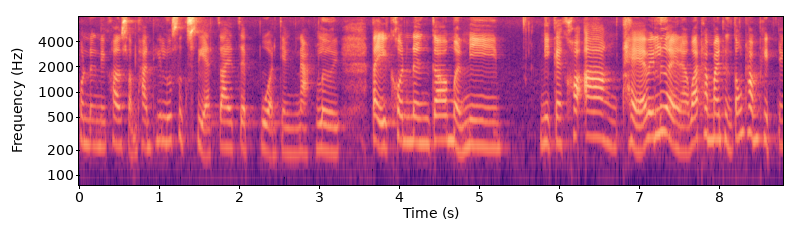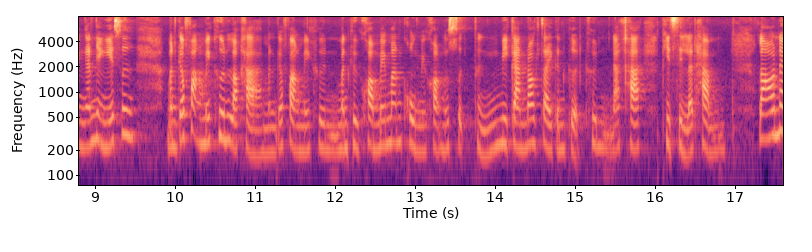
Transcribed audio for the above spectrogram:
คนหนึ่งในความสัมพันธ์ที่รู้สึกเสียใจเจ็บปวดอย่างหนักเลย แต่อีกคนนึงก็เหมือนมีมีการข้ออ้างแถไปเรื่อยนะว่าทำไมถึงต้องทำผิดอย่างนั้นอย่างนี้ซึ่งมันก็ฟังไม่ขึ้นหรอกค่ะ มันก็ฟังไม่ขึ้น มันคือความไม่มั่นคงในความรู้สึกถึงมีการนอกใจกันเกิดขึ้นนะคะ ผิดศีลธรรม แล้วใน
